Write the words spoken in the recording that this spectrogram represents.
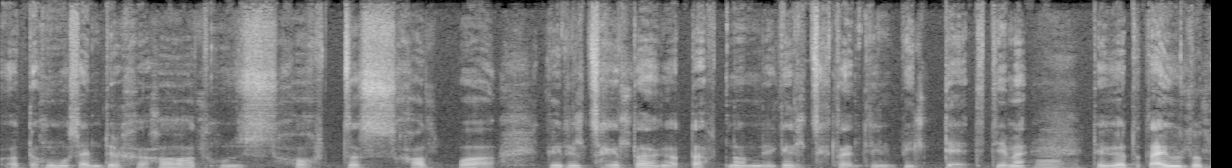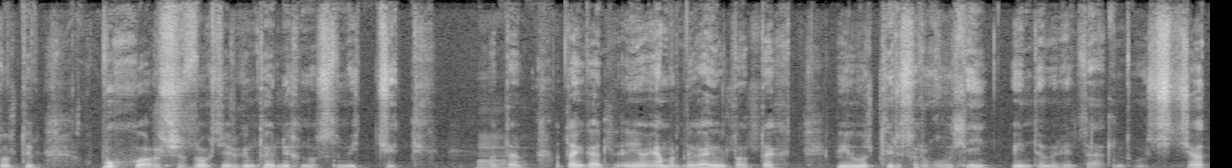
одоо хүмүүс амьдрах хоол, хүнс, хувцас, холбоо, гэрэл цахилгаан одоо автономны гэрэл цахилгаан тийм бэлдээд тийм ээ. Тэгээд одоо аюул бол тэр бүх орон шилжуугч иргэн тойрных нь ус мэдчихэдэг. Одоо одоо ингээд ямар нэг аюул болдог би бол тэр сургуулийн биеийн төмөрийн зааланд гүйцчихэд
